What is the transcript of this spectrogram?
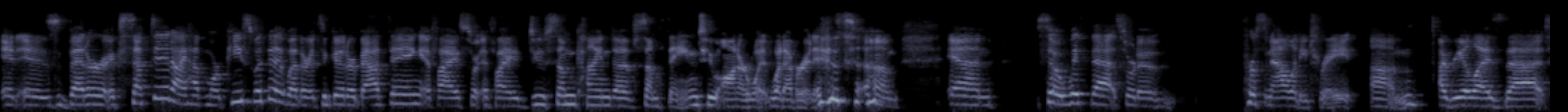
it is better accepted. I have more peace with it, whether it's a good or bad thing. If I sort, if I do some kind of something to honor what, whatever it is, um, and so with that sort of personality trait, um, I realized that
